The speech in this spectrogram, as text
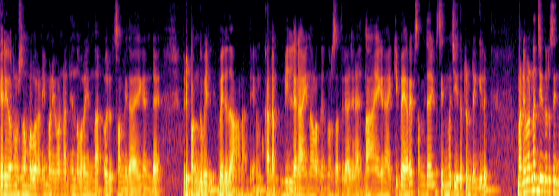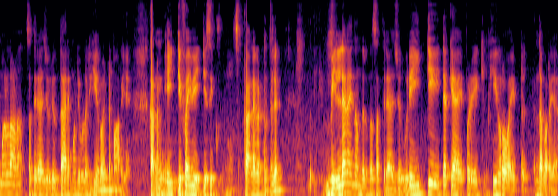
കരിയറിനെ കുറിച്ച് നമ്മൾ പറയുകയാണെങ്കിൽ മണികണ്ഠൻ എന്ന് പറയുന്ന ഒരു സംവിധായകന്റെ ഒരു പങ്ക് വലു വലുതാണ് അദ്ദേഹം. കാരണം വില്ലനായി നടന്നിരുന്ന ഒരു സത്യരാജനെ നായകനാക്കി വേറെ സംവിധായകൻ സിനിമ ചെയ്തിട്ടുണ്ടെങ്കിലും മണിവണ്ണൻ ചെയ്തൊരു സിനിമകളിലാണ് സത്യരാജ് ഒരു താരമൂല്യമുള്ള ഒരു ഹീറോ ആയിട്ട് മാറിയത് കാരണം എയ്റ്റി ഫൈവ് എയ്റ്റി സിക്സ് കാലഘട്ടത്തിൽ വില്ലനായി നിന്നിരുന്ന സത്യരാജ് ഒരു എയ്റ്റി എയ്റ്റ് ഒക്കെ ആയപ്പോഴേക്കും ഹീറോ ആയിട്ട് എന്താ പറയുക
